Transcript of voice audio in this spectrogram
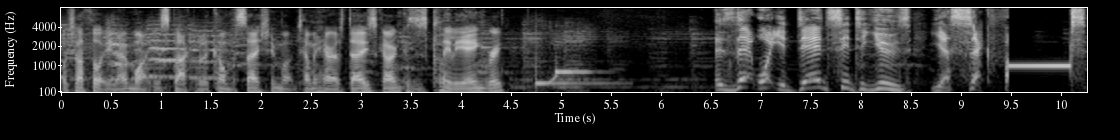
Which I thought, you know, might spark a bit of conversation, might tell me how his day's going because he's clearly angry. Is that what your dad said to use? You sick f***s.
